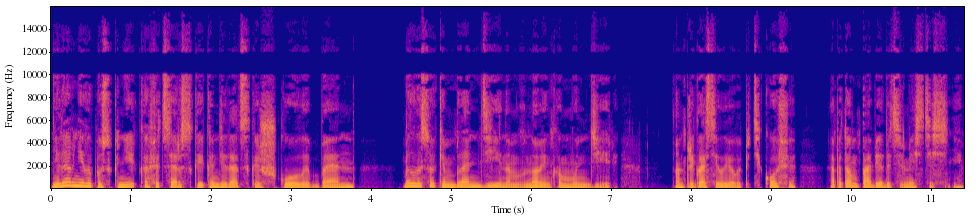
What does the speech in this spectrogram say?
Недавний выпускник офицерской кандидатской школы Бен был высоким блондином в новеньком мундире. Он пригласил ее выпить кофе, а потом пообедать вместе с ним.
